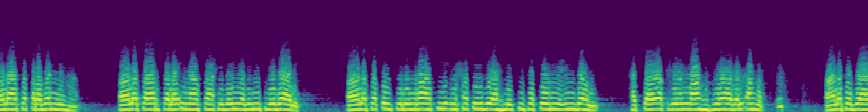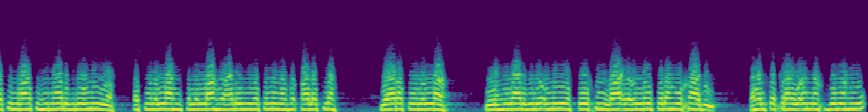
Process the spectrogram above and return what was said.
فلا تقربنها. قال فأرسل إلى صاحبي بمثل ذلك. قال فقلت لامرأتي الحقي بأهلك فكوني عندهم حتى يقضي الله في هذا الأمر. قال فجاءت امرأة هلال بن أمية رسول الله صلى الله عليه وسلم فقالت له يا رسول الله إن هلال بن أمية شيخ ضائع ليس له خادم فهل تكره أن أخدمه؟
